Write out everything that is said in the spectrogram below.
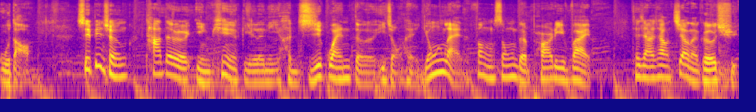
舞蹈，所以变成他的影片给了你很直观的一种很慵懒放松的 party vibe，再加上这样的歌曲，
